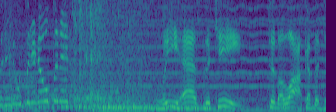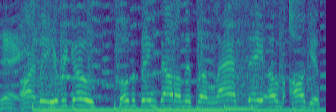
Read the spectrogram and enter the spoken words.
Open it, open it, open it. Lee has the key to the lock of the day. All right, Lee, here we go. Closing things out on this uh, last day of August.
